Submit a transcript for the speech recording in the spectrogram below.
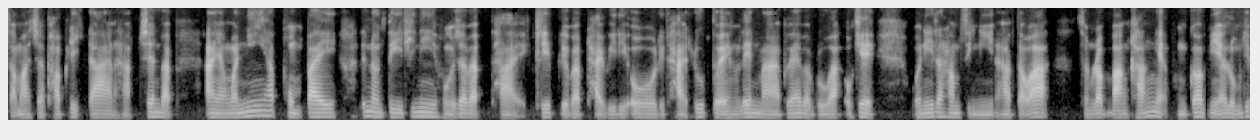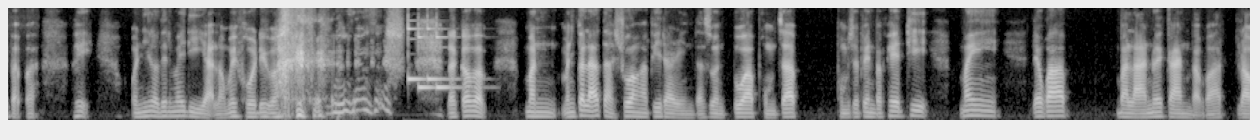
สามารถจะ public ได้นะครับ เช่นแบบ อะอย่างวันนี้ครับผมไปเล่นดนตรีที่นี่ผมก็จะแบบถ่ายคลิปหรือแบบถ่ายวิดีโอ หรือถ่ายรูปตัวเองเล่นมาเพื่อให้แบบรู้ว่าโอเค วันนี้เราทำสิ่งนี้นะครับ แต่ว่าสำหรับบางครั้งเนี่ย ผมก็มีอารมณ์ที่แบบว่าเฮ้ยวันนี้เราเล่นไม่ดีอะเราไม่โพสดีกว่า แล้วก็แบบมันมันก็แล้วแต่ช่วงครับพี่ดาริน แต่ส่วนตัวผมจะผมจะเป็นประเภทที่ไม่เรียกว่า balance ด้วยกันแบบว่าเรา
